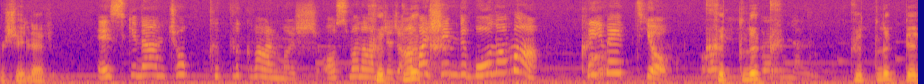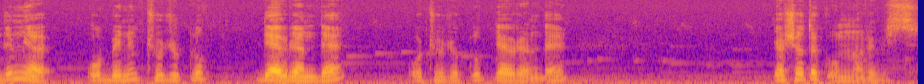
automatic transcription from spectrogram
bir şeyler Eskiden çok kıtlık varmış Osman amcacığım. Kıtlık- Ama şimdi bol ama kıymet yok. kıtlık kıtlık dedim ya o benim çocukluk devremde o çocukluk devremde yaşadık onları biz.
